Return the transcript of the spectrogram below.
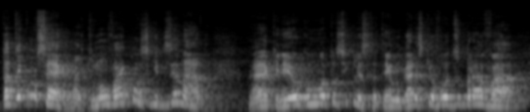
Tu até consegue, mas tu não vai conseguir dizer nada. É que nem eu como motociclista, tem lugares que eu vou desbravar.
